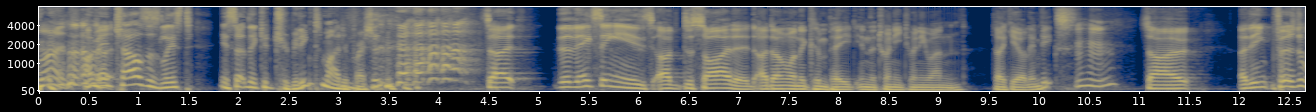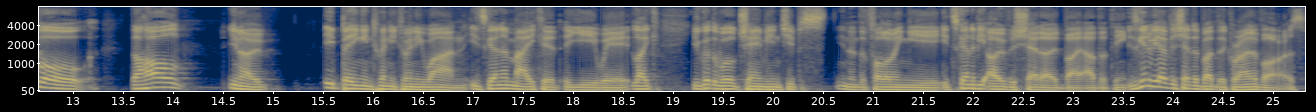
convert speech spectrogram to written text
learned. I mean, Charles's list is certainly contributing to my depression. so. The next thing is I've decided I don't want to compete in the 2021 Tokyo Olympics. Mm-hmm. So I think first of all, the whole you know it being in 2021 is going to make it a year where like you've got the World Championships, you know, the following year. It's going to be overshadowed by other things. It's going to be overshadowed by the coronavirus.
